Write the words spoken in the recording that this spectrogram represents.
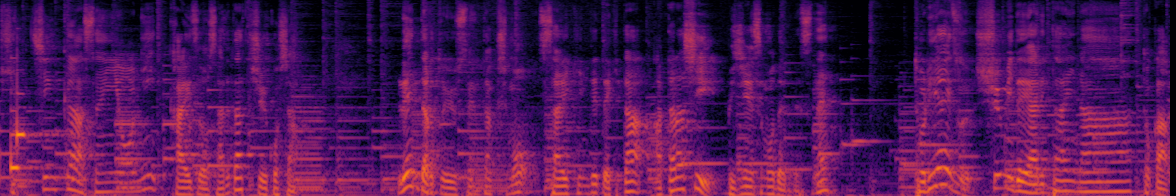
キッチンカー専用に改造された中古車。レンタルという選択肢も最近出てきた新しいビジネスモデルですね。とりあえず趣味でやりたいなとか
